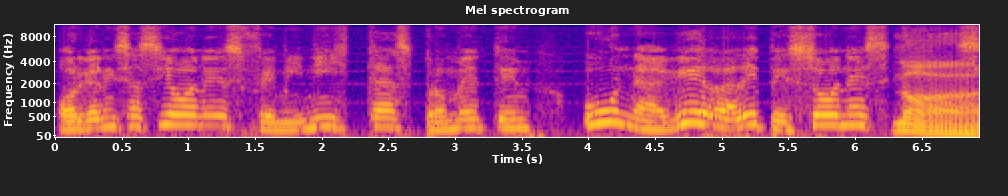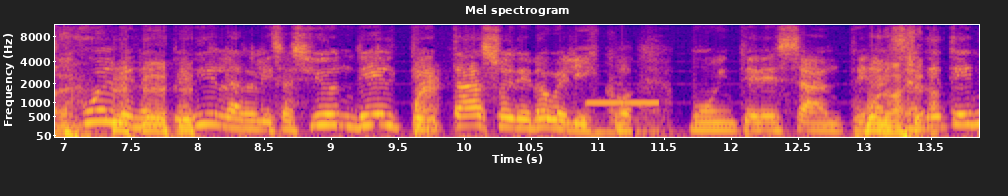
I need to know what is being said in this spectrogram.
Organizaciones feministas prometen una guerra de pezones No. si vuelven a impedir la realización del tetazo en el obelisco. Muy interesante. Bueno, Al ser hace- detenidas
